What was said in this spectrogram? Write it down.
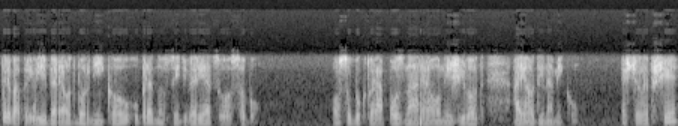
treba pri výbere odborníkov uprednostniť veriacu osobu. osobu, ktorá pozná reálny život a jeho dynamiku. Ešte lepšie,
